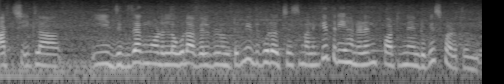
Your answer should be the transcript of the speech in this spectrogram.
ఆర్చ్ ఇట్లా ఈ జిగ్జాగ్ మోడల్లో కూడా అవైలబుల్ ఉంటుంది. ఇది కూడా వచ్చేసి మనకి three hundred and forty nine rupees పడుతుంది.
